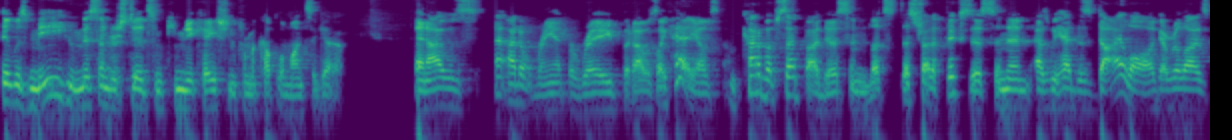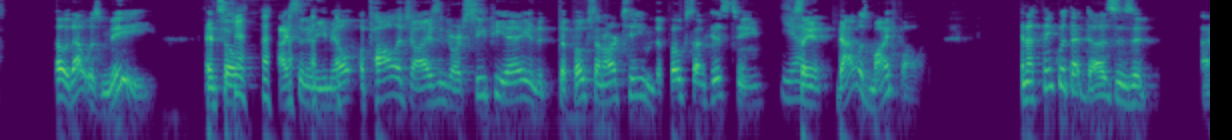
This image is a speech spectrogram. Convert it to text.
it was me who misunderstood some communication from a couple of months ago. And I was I don't rant or rave, but I was like, hey, I was I'm kind of upset by this, and let's let's try to fix this. And then as we had this dialogue, I realized, oh, that was me. And so I sent an email apologizing to our CPA and the, the folks on our team, the folks on his team, Yeah. saying that was my fault. And I think what that does is it, uh,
